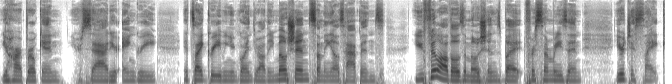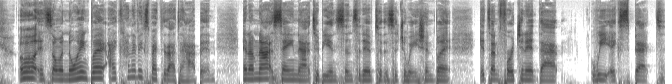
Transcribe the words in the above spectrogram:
you're heartbroken, you're sad, you're angry. It's like grieving, you're going through all the emotions, something else happens. You feel all those emotions, but for some reason you're just like, oh, it's so annoying. But I kind of expected that to happen. And I'm not saying that to be insensitive to the situation, but it's unfortunate that we expect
